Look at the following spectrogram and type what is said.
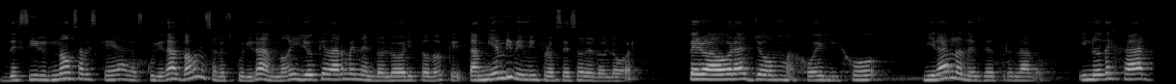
decir, no, ¿sabes qué? A la oscuridad, vámonos a la oscuridad, ¿no? Y yo quedarme en el dolor y todo, que también viví mi proceso de dolor, pero ahora yo, Majo, elijo mirarlo desde otro lado y no dejar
